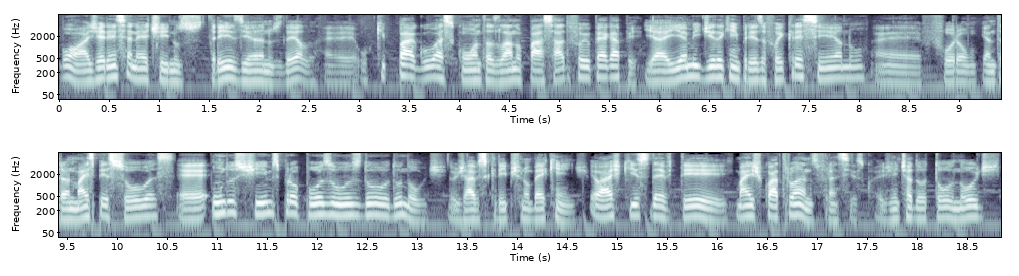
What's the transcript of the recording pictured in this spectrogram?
Bom, a gerência net nos 13 anos dela, é, o que pagou as contas lá no passado foi o PHP. E aí, à medida que a empresa foi crescendo, é, foram entrando entrando mais pessoas, é, um dos times propôs o uso do, do Node, do JavaScript no back-end. Eu acho que isso deve ter mais de quatro anos, Francisco. A gente adotou o Node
